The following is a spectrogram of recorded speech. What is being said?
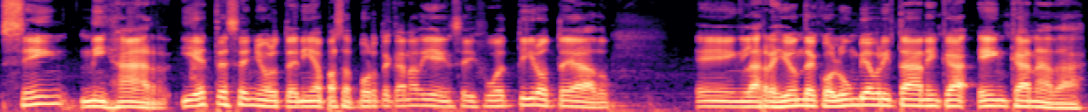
Singh Nihar y este señor tenía pasaporte canadiense y fue tiroteado en la región de Columbia Británica en Canadá.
